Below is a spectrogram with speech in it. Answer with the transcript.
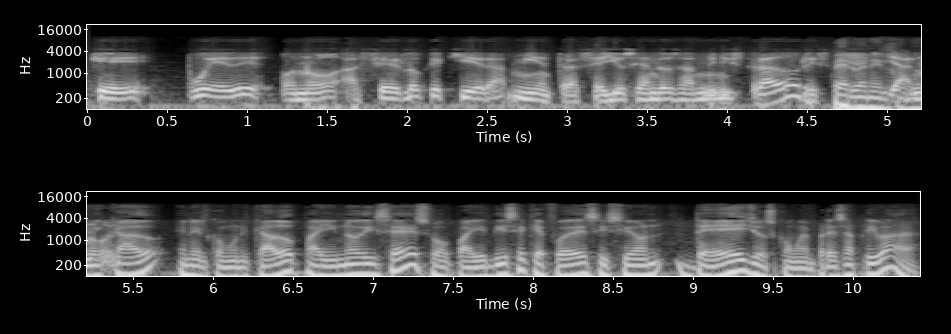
que puede o no hacer lo que quiera mientras ellos sean los administradores. Pero en el Ya no- comunicado, en el comunicado País no dice eso. País dice que fue decisión de ellos como empresa privada.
